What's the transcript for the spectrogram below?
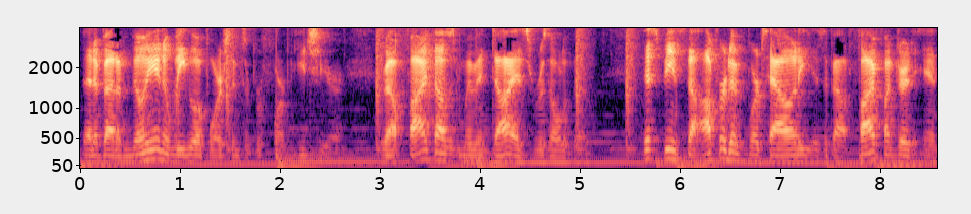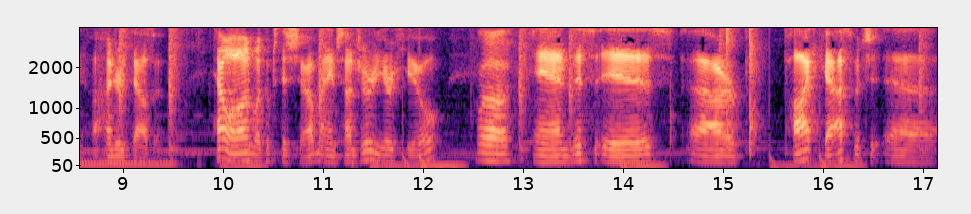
that about a million illegal abortions are performed each year. And about 5,000 women die as a result of them. This means the operative mortality is about 500 in 100,000. Hello and welcome to the show. My name's Hunter. You're Hugh. Well, And this is our podcast, which uh,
